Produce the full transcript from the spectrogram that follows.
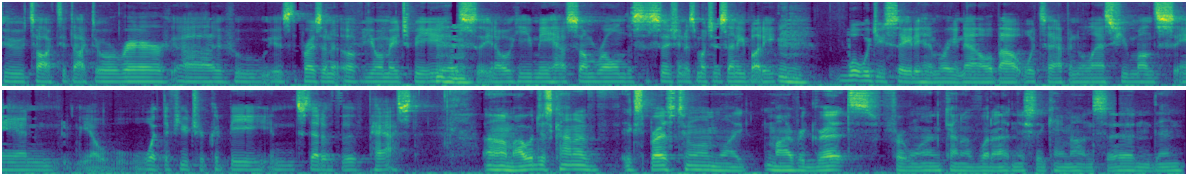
to talk to Dr. O'Rear, uh, who is the president of UMHB. Mm-hmm. As, you know, he may have some role in this decision as much as anybody. Mm-hmm. What would you say to him right now about what's happened in the last few months and you know what the future could be instead of the past? Um, I would just kind of express to him like my regrets for one, kind of what I initially came out and said, and then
